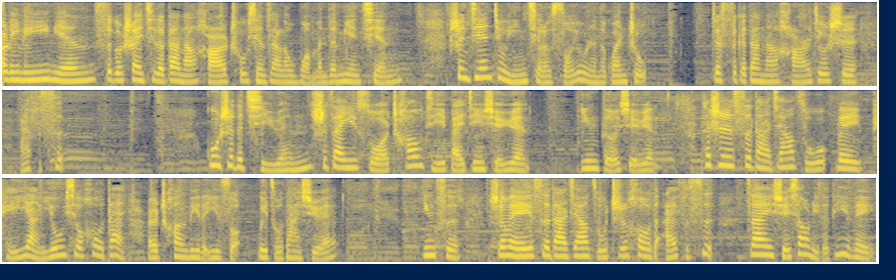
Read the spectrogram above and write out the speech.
二零零一年，四个帅气的大男孩出现在了我们的面前，瞬间就引起了所有人的关注。这四个大男孩就是 F 四。故事的起源是在一所超级白金学院——英德学院，它是四大家族为培养优秀后代而创立的一所贵族大学。因此，身为四大家族之后的 F 四，在学校里的地位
